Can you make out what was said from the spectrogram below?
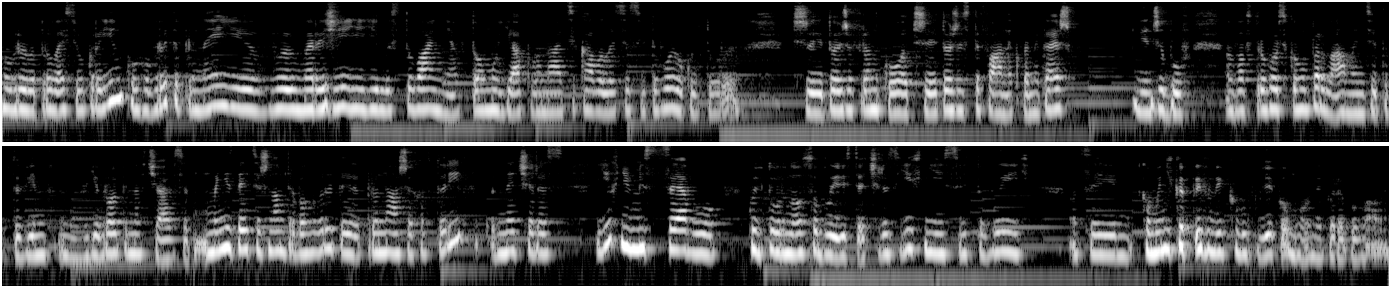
говорили про Лесю Українку, говорити про неї в мережі її листування, в тому, як вона цікавилася світовою культурою, чи той же Франко, чи той же Стефаник, пам'ятаєш? Він же був в австрогорському парламенті, тобто він в Європі навчався. Мені здається, що нам треба говорити про наших авторів не через їхню місцеву культурну особливість, а через їхній світовий оцей комунікативний клуб, в якому вони перебували.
